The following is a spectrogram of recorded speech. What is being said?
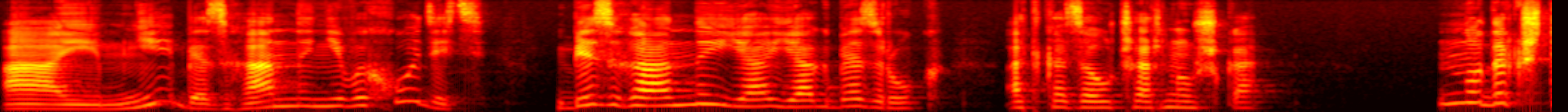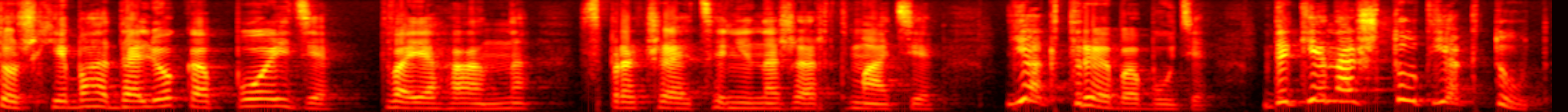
а і мне без Ганны не выходзіць. Без Ганны я як без рук, адказаў чарнушка. Ну дык што ж хіба далёка пойдзе, твоя Ганна, спрачаецца не на жарт маці. Як трэба будзе? Дык яна ж тут як тут.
